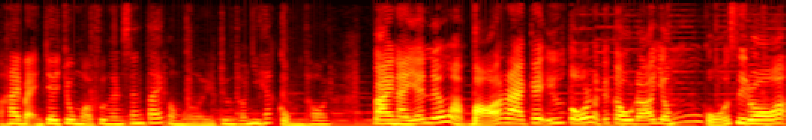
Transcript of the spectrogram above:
hai bạn chơi chung mà phương anh sáng tác và mời trương thảo nhi hát cùng thôi. Bài này á, nếu mà bỏ ra cái yếu tố là cái câu đó giống của siro á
